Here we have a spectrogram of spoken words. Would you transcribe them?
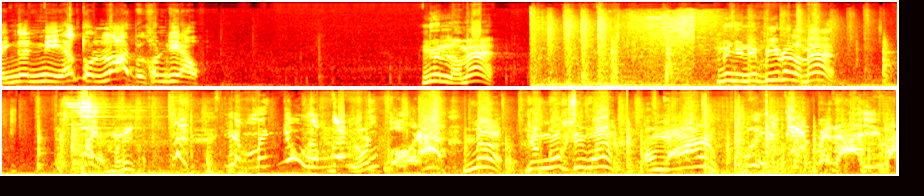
ยเงินหนีเอาตัวรอดไปคนเดียว เงินเหรอแม่ เงินอยู่ในปี๊บแล้วเหรอแม่เอามานี่อย่ามายุ่งกับเงินของกูนะแม่อย่างงกสิวะ เอามา มึงจะทิ้งไม่ได้อีกไหม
